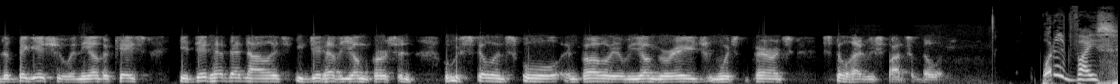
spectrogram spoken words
the big issue. In the other case, you did have that knowledge. You did have a young person who was still in school and probably of a younger age in which the parents still had responsibility. What advice,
